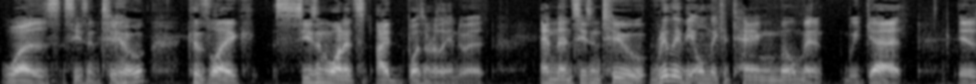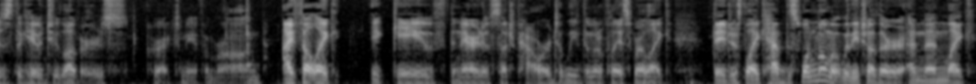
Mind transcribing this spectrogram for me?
was season two, because like season one, it's I wasn't really into it, and then season two, really the only Katang moment we get is the Cave of Two Lovers. Correct me if I'm wrong. I felt like it gave the narrative such power to leave them in a place where like they just like had this one moment with each other and then like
